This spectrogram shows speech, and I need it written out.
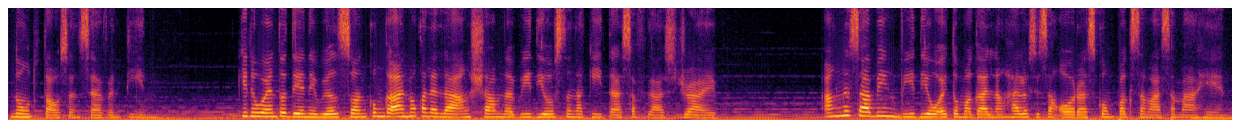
noong 2017. Kinuwento din ni Wilson kung gaano kalala ang siyam na videos na nakita sa flash drive. Ang nasabing video ay tumagal ng halos isang oras kung pagsamasamahin.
